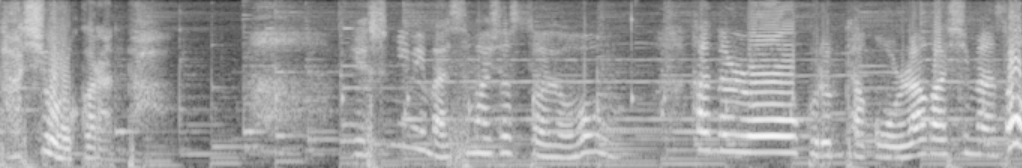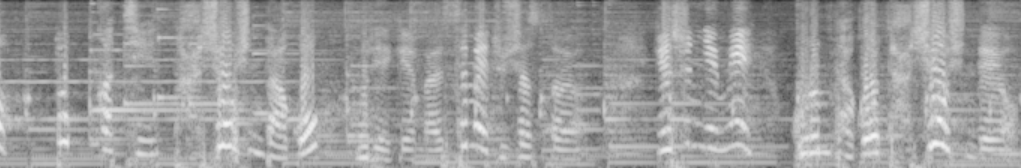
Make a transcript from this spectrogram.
다시 올 거란다. 예수님이 말씀하셨어요. 하늘로 구름 타고 올라가시면서 똑같이 다시 오신다고 우리에게 말씀해 주셨어요. 예수님이 구름 타고 다시 오신대요.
